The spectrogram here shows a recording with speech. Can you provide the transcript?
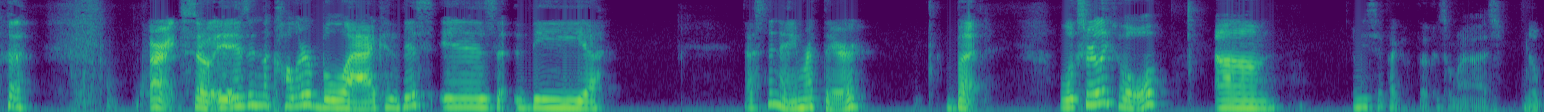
All right, so it is in the color black. This is the, that's the name right there, but looks really cool. Um, let me see if I can focus on my eyes. Nope.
